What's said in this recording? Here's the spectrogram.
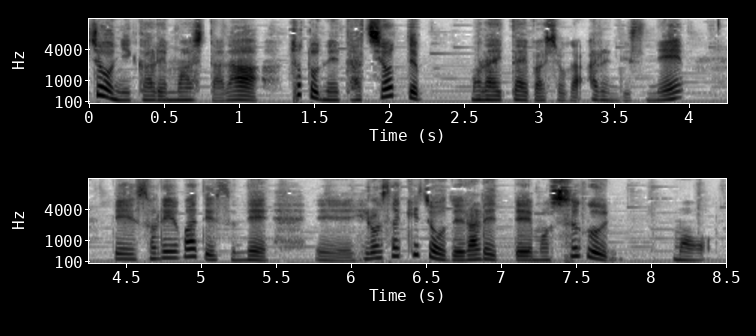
城に行かれましたら、ちょっとね、立ち寄ってもらいたい場所があるんですね。で、それはですね、えー、弘前城出られて、もうすぐ、もう、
